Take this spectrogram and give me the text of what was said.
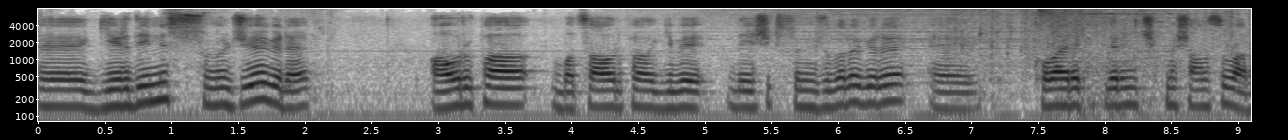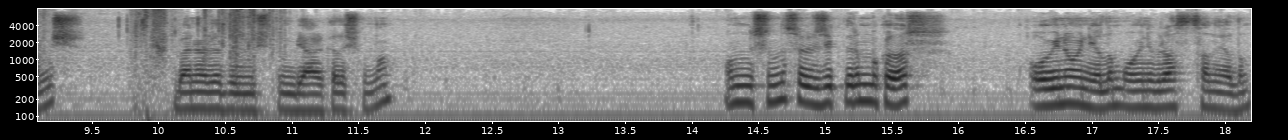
Ee, girdiğiniz sunucuya göre Avrupa, Batı Avrupa gibi değişik sunuculara göre e, kolay rakiplerin çıkma şansı varmış. Ben öyle duymuştum bir arkadaşımdan. Onun dışında söyleyeceklerim bu kadar. Oyunu oynayalım, oyunu biraz tanıyalım.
